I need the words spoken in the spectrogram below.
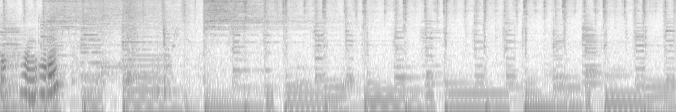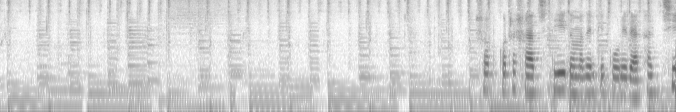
দেখো বন্ধুরা সব কটা সাজ দিয়েই তোমাদেরকে করে দেখাচ্ছি।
